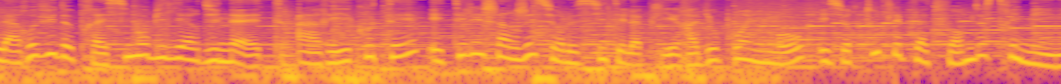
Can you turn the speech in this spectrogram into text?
La revue de presse immobilière du net à réécouter et télécharger sur le site et l'appli radio.imo et sur toutes les plateformes de streaming.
